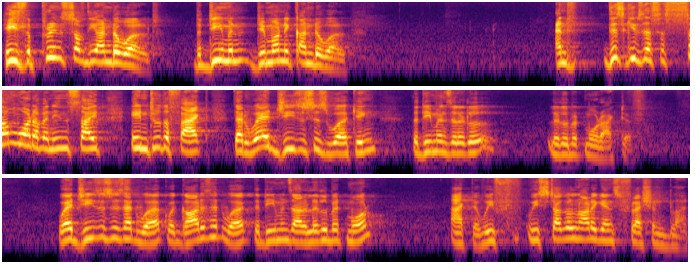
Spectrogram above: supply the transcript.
He's the prince of the underworld, the demon, demonic underworld. And this gives us a somewhat of an insight into the fact that where Jesus is working, the demon's are a little, little bit more active. Where Jesus is at work, where God is at work, the demons are a little bit more active. We, f- we struggle not against flesh and blood.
